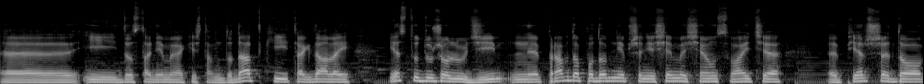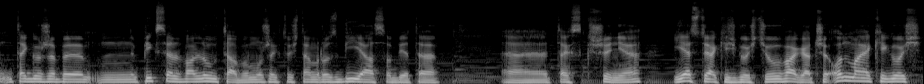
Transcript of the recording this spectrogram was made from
e, i dostaniemy jakieś tam dodatki i tak dalej. Jest tu dużo ludzi. Mm, Prawdopodobnie przeniesiemy się, słuchajcie, e, pierwsze do tego, żeby mm, Pixel Valuta, bo może ktoś tam rozbija sobie te, e, te skrzynie. Jest tu jakiś gościu, uwaga, czy on ma jakiegoś...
